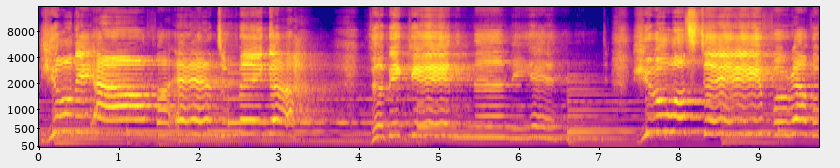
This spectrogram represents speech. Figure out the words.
You're the Alpha and Omega, the beginning and the end. You will stay forever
